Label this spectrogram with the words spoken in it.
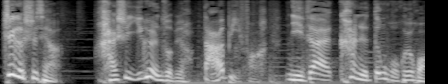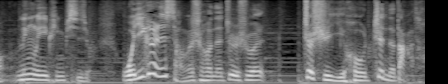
这个事情啊，还是一个人做比较好。打个比方啊，你在看着灯火辉煌，拎了一瓶啤酒，我一个人想的时候呢，就是说。这是以后朕的大唐，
